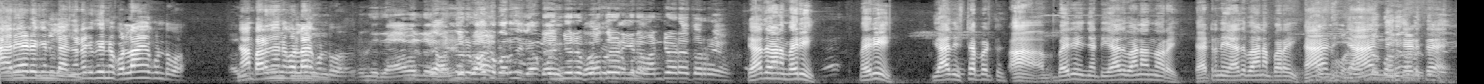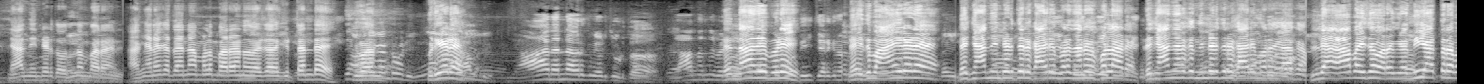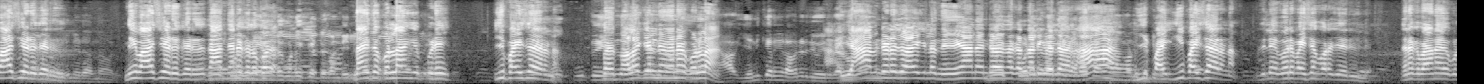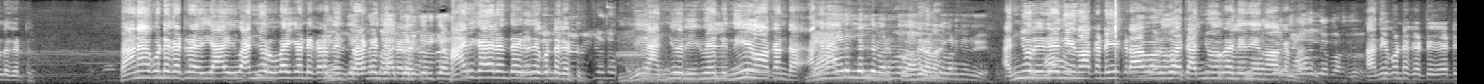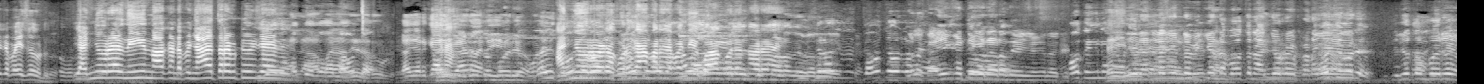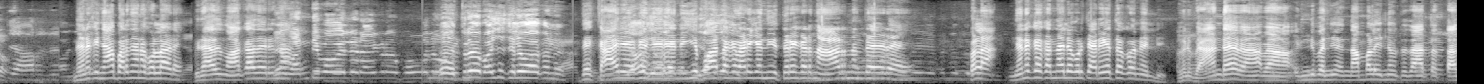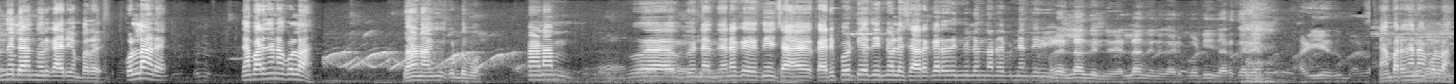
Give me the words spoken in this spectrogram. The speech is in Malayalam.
ആരെ എടുക്കുന്നില്ല? നിനക്ക് ഇതിന് കൊള്ളാതെ കൊണ്ടുപോ. ഞാൻ പറഞ്ഞതിന് കൊള്ളാതെ കൊണ്ടുപോ. ഏത് വേണം? വരി. വരി. യാത് ഇഷ്ടപ്പെട്ടു? ആ വരി എന്നിട്ട് യാത് വേണമെന്ന് പറയും. ചേട്ടന് യാത് വേണം പറയും. ഞാൻ ഞാൻ നിന്റെ അടുത്ത് ഞാൻ നിന്റെ അടുത്ത് ഒന്നും പറയാൻ അങ്ങനെയൊക്കെ തന്നെ നമ്മളും പറയണത്. പക്ഷെ അത് കിട്ടണ്ടേ? പിടിയടേ. ഞാൻ തന്നെ അവർക്ക് മേടിച്ചു കൊടുത്തത്. ഞാൻ തന്നെ ദേ ഇത് വാങ്ങിരടേ ദേ ഞാൻ നിന്റെ അടുത്തൊരു കാര്യം പറഞ്ഞു നിനക്ക് കൊള്ളാടെ. ദേ ഞാൻ നിനക്ക് നിന്റെ അടുത്തൊരു കാര്യം പറഞ്ഞു കേൾക്കാം. ഇല്ല ആ പൈസ പറയൂല നീ അത്ര വാശി എടുക്കരുത്. നീ വാശി എടുക്കരുത്. ഞാൻ നിനക്ക് ഇത് ഞാൻ ഇത് കൊള്ളാങ്കി പിടി. ഈ പൈസ തരണം. ഇപ്പൊ നുളയ്ക്കലിന് നിന്നെ കൊള്ളാം. ഞാൻ അവന്റെ അടുത്ത് ചോദിക്കില്ല. നീയാണ് എന്റെ അടുത്ത് കന്നാലി വല്ല ആ ഈ പൈ- ഈ പൈസ തരണം. ഇതിൽ ഒരു പൈസ കുറച്ച് തരില്ല നിനക്ക് വേണേ കൊണ്ട് കെട്ട്. വേണേ കൊണ്ട് കെട്ടെ. ഈ അഞ്ഞൂറ് രൂപയ്ക്ക് വേണ്ടി കിടന്ന് ആരിക്കായാലും എന്താ ഇതിനെ കൊണ്ട് കെട്ടും. നീ അഞ്ഞൂറ് ഇരുപതിൽ നീ നോക്കണ്ട. അങ്ങനെ അഞ്ഞൂറ് രൂപ നീ നോക്കണ്ട. ഈ കിടാവ് ഇതുമായിട്ട് അഞ്ഞൂറ് രൂപയിൽ നീ നോക്കണ്ട. ആ നീ കൊണ്ട് കെട്ട് കെട്ടിട്ട് പൈസ കൊടുക്കും ഈ അഞ്ഞൂറ് രൂപ നീ നോക്കണ്ട. അപ്പൊ ഞാൻ എത്ര വിട്ടു ചെയ്ത് ഞാൻ ചെറുക്കാൻ വേണോ അല്ലേ എനിക്ക് പോയി. അഞ്ഞൂറ് രൂപ കൊടുക്കാൻ പറഞ്ഞപ്പോ നീ ഇരുപത്തൊമ്പത് രൂപയോ? നിനക്ക് ഞാൻ പറഞ്ഞാണ് കൊള്ളാടെ. പിന്നെ അത് നോക്കാതെ പോകുമല്ലോ എത്ര പൈസ ചെലവാക്കണം. കാര്യമൊക്കെ ശരിയാണ് ഈ പാട്ടൊക്കെ വരയ്ക്കാൻ നീ ഇത്രയും കിടന്ന് ആടണെന്തേടെ കൊള്ളാം. നിനക്ക് കന്നാലെ കുറിച്ച് അറിയത്തൊക്കെ ഒന്നല്ലേ അവന് വേണ്ടേ വേണം. ഇനിയിപ്പം നമ്മൾ ഇന്ന് തന്നില്ല എന്നൊരു കാര്യം പറ. കൊള്ളാടെ. ഞാൻ പറഞ്ഞാ കൊള്ളാ. വേണമെങ്കിൽ കൊണ്ടുപോ. വേണം. പിന്നെ നിനക്ക് നീ കരിപ്പൊട്ടിയെ തിന്നുള്ളൂ ശർക്കര തിന്നില്ലെന്ന് പറഞ്ഞാൽ പിന്നെ അഴിയതും ഞാൻ പറഞ്ഞാ കൊള്ളാം.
